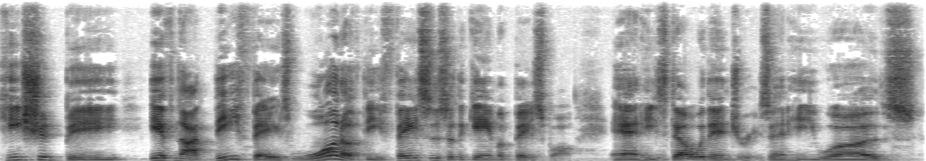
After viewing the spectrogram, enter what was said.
He should be, if not the face, one of the faces of the game of baseball and he's dealt with injuries and he was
